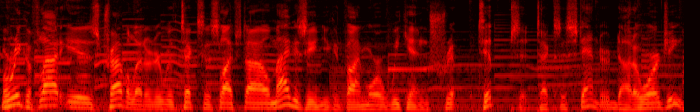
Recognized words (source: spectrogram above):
Marika Flatt is travel editor with Texas Lifestyle Magazine. You can find more weekend trip tips at texasstandard.org.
